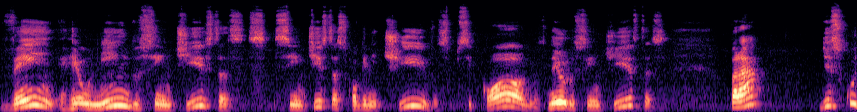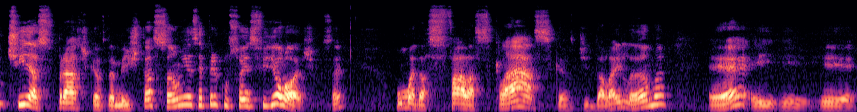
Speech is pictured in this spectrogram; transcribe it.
vem reunindo cientistas, cientistas cognitivos, psicólogos, neurocientistas, para discutir as práticas da meditação e as repercussões fisiológicas. Né? Uma das falas clássicas de Dalai Lama é, e, e,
